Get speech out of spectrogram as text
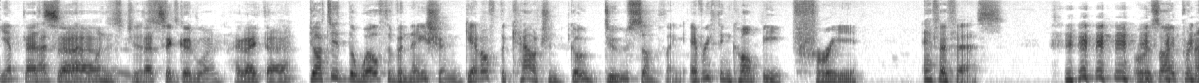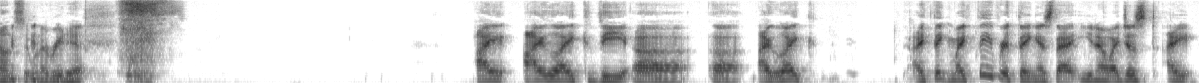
Yep, That's, that, that uh, one is just that's a good one. I like that. gutted the wealth of a nation. Get off the couch and go do something. Everything can't be free. FFS. or as I pronounce it when I read it, I I like the uh uh I like I think my favorite thing is that you know I just I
